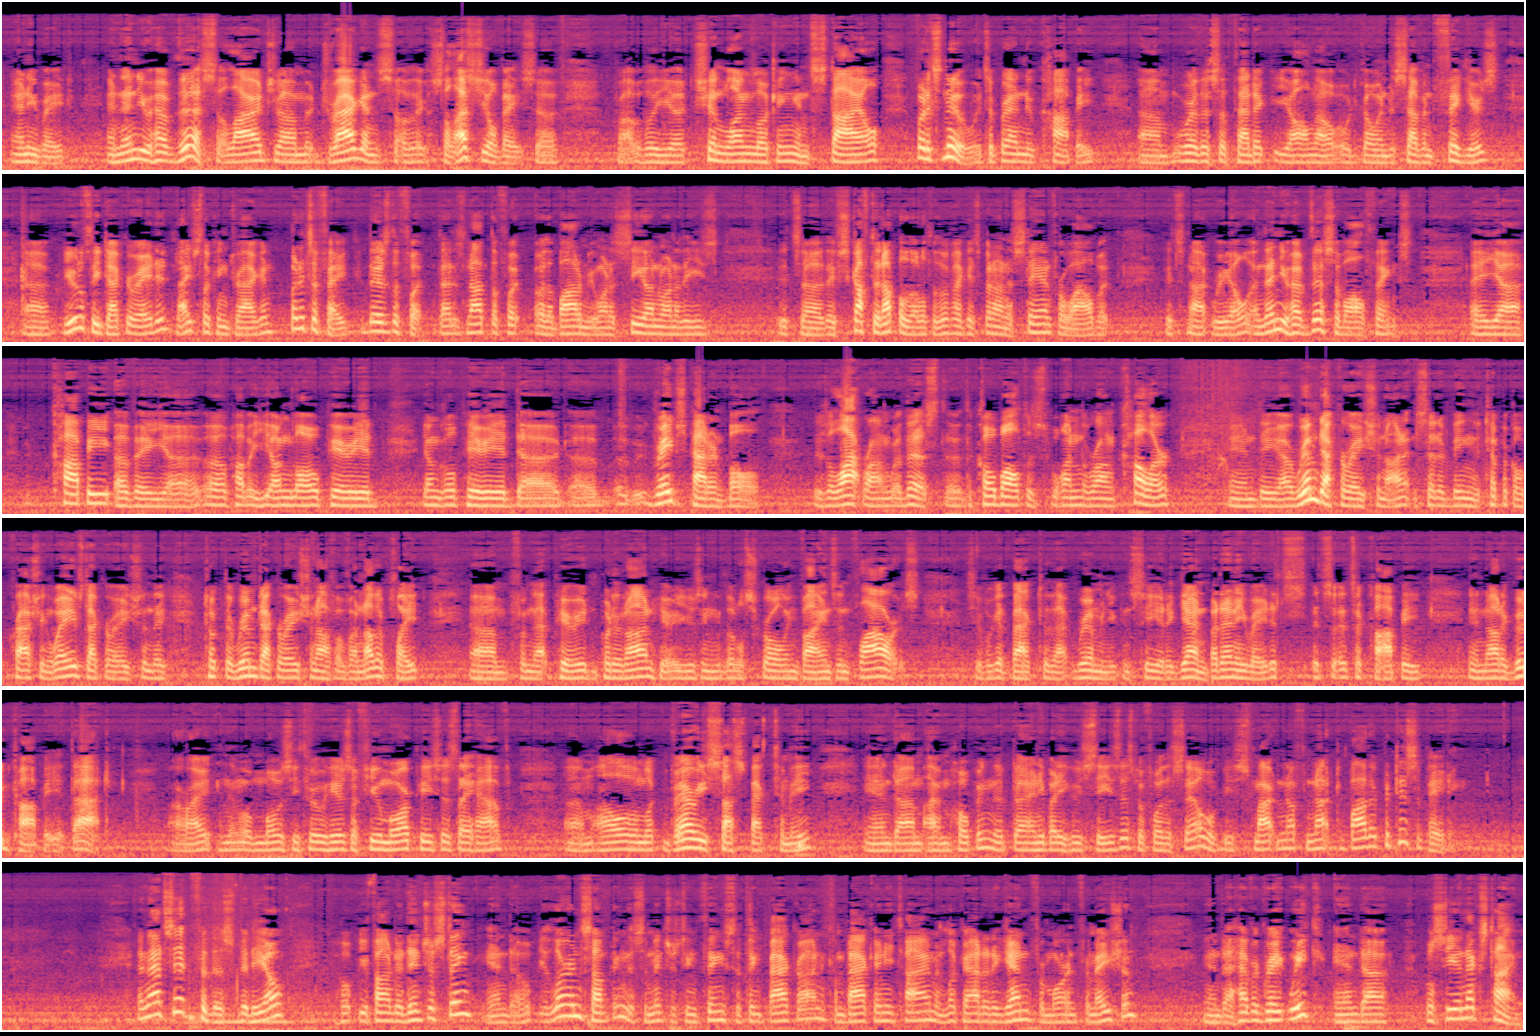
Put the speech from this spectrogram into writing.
Any rate, and then you have this, a large um, dragon's uh, celestial vase, uh, probably uh, Qin looking in style, but it's new. It's a brand new copy. Um, were this authentic, you all know it would go into seven figures. Uh, beautifully decorated, nice looking dragon, but it's a fake. There's the foot. That is not the foot or the bottom you want to see on one of these. It's uh, they've scuffed it up a little to look like it's been on a stand for a while, but it's not real. And then you have this of all things, a uh, copy of a uh, oh, probably Yung Lo period, Yung Lo period uh, uh, grapes pattern bowl. There's a lot wrong with this. The, the cobalt is one the wrong color and the uh, rim decoration on it, instead of being the typical crashing waves decoration, they took the rim decoration off of another plate um, from that period and put it on here using little scrolling vines and flowers. See if we get back to that rim and you can see it again. But at any rate, it's it's it's a copy and not a good copy at that. All right, and then we'll mosey through. Here's a few more pieces they have. Um, all of them look very suspect to me. And um, I'm hoping that uh, anybody who sees this before the sale will be smart enough not to bother participating. And that's it for this video. Hope you found it interesting and I hope you learned something. There's some interesting things to think back on. Come back anytime and look at it again for more information. And uh, have a great week and uh, we'll see you next time.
